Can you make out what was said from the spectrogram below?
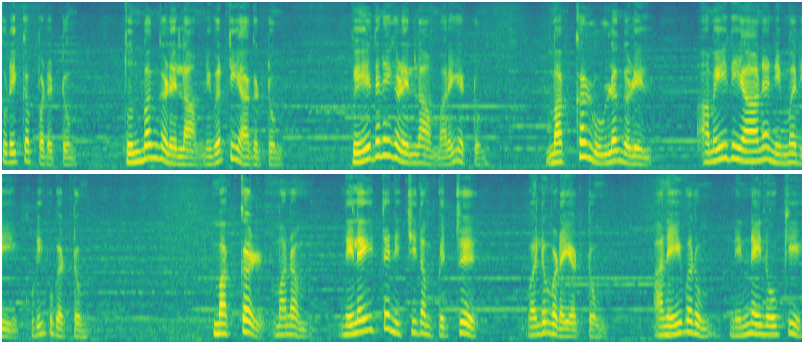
துடைக்கப்படட்டும். துன்பங்களெல்லாம் நிவர்த்தியாகட்டும். வேதனைகளெல்லாம் மறையட்டும். மக்கள் உள்ளங்களில் அமைதியான நிம்மதி குடிபுகட்டும். மக்கள் மனம் நிலைத்த நிச்சிதம் பெற்று வலுவடையட்டும். அனைவரும் நின்னை நோக்கி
